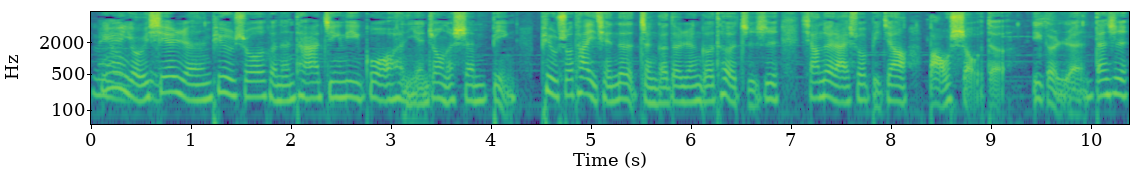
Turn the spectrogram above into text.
因为有一些人，譬如说，可能他经历过很严重的生病，譬如说他以前的整个的人格特质是相对来说比较保守的一个人，但是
